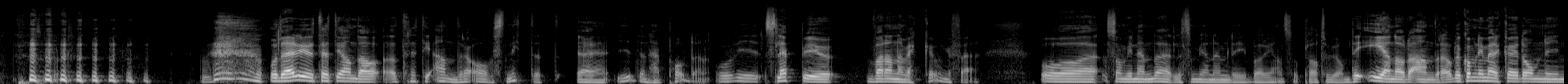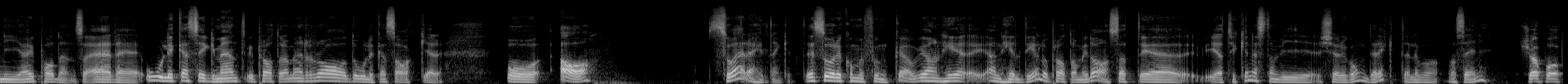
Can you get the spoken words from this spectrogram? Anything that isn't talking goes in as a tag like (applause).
(laughs) Och det här är det 32, 32 avsnittet eh, i den här podden. Och vi släpper ju varannan vecka ungefär. Och som vi nämnde, här, eller som jag nämnde i början, så pratar vi om det ena och det andra. Och det kommer ni märka i de ni nya i podden, så är det olika segment, vi pratar om en rad olika saker. Och ja, så är det helt enkelt. Det är så det kommer funka. Och vi har en hel, en hel del att prata om idag, så att det, jag tycker nästan vi kör igång direkt, eller vad, vad säger ni? Kör på.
